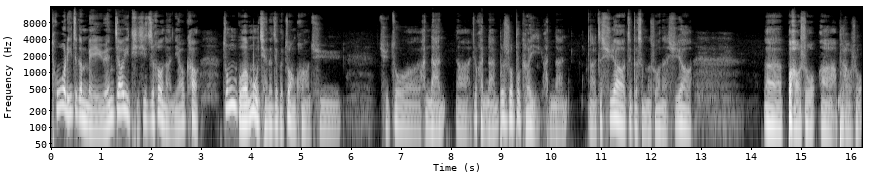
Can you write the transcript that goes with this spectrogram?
脱离这个美元交易体系之后呢，你要靠中国目前的这个状况去去做很难啊，就很难，不是说不可以，很难啊，这需要这个怎么说呢？需要呃不好说啊，不好说。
